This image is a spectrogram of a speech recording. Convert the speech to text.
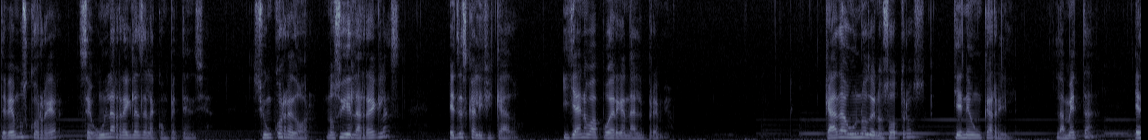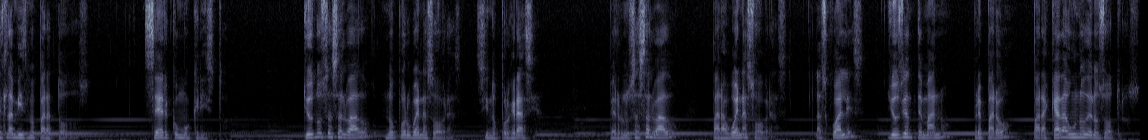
Debemos correr según las reglas de la competencia. Si un corredor no sigue las reglas, es descalificado y ya no va a poder ganar el premio. Cada uno de nosotros tiene un carril. La meta es la misma para todos. Ser como Cristo. Dios nos ha salvado no por buenas obras, sino por gracia. Pero nos ha salvado para buenas obras, las cuales Dios de antemano preparó para cada uno de nosotros.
